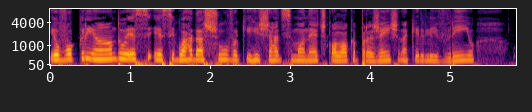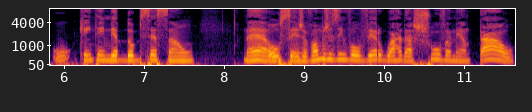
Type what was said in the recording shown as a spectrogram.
eu vou criando esse, esse guarda-chuva que Richard Simonetti coloca para gente naquele livrinho, o, Quem Tem Medo da Obsessão. Né? Ou seja, vamos desenvolver o guarda-chuva mental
